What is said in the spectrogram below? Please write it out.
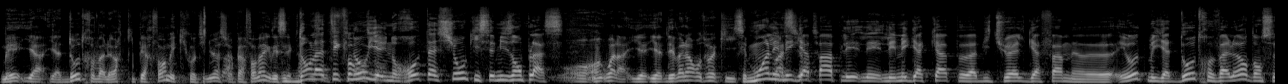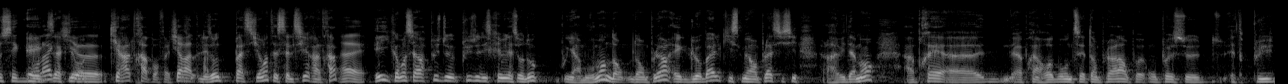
mais il y a, a d'autres valeurs qui performent et qui continuent à se performer avec des secteurs. Dans la techno, il y a une rotation qui s'est mise en place. Voilà, il y, a des valeurs en toi qui. C'est moins les méga les, les, les méga caps euh, habituels, GAFAM euh, et autres, mais il y a d'autres valeurs dans ce segment-là qui, euh, qui rattrapent en fait. Les autres patientes et celles-ci rattrapent. Et il commence à y avoir plus de, plus de discrimination. Donc il y a un mouvement d'ampleur et global qui se met en place ici. Alors évidemment, après, après un rebond de cette ampleur-là, on peut, on peut se, être plus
